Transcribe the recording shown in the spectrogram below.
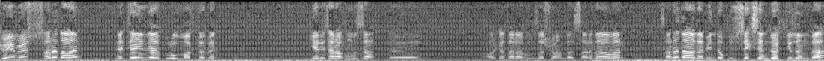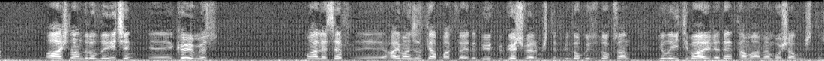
Köyümüz Sarıdağ'ın eteğinde kurulmaktadır. Geri tarafımızda e, arka tarafımızda şu anda Sarıdağ var. Sarıdağ'da 1984 yılında ağaçlandırıldığı için e, köyümüz maalesef e, hayvancılık yapmaktaydı. Büyük bir göç vermiştir. 1990 yılı itibariyle de tamamen boşalmıştır.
